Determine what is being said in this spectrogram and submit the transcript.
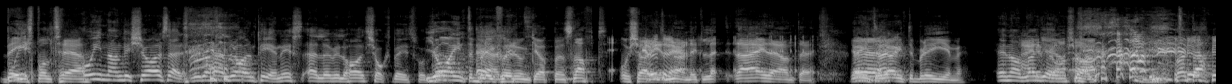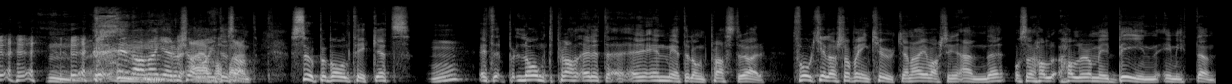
basebollträ. Och innan vi kör så här, vill du hellre ha en penis eller vill du ha ett tjockt basebollträ? Jag är inte blyg för att runka upp en snabbt och köra in inte den lite. lä- Nej, det är jag inte. Jag är inte, Eh. jag är inte blyg Jimmy. En annan Nej, grej de körde. Vänta. En annan grej de körde var intressant. Super Bowl tickets. Ett långt, pla- eller ett, en meter långt plaströr. Två killar stoppar in kukarna i varsin ände och håll- håller de i bin i mitten.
